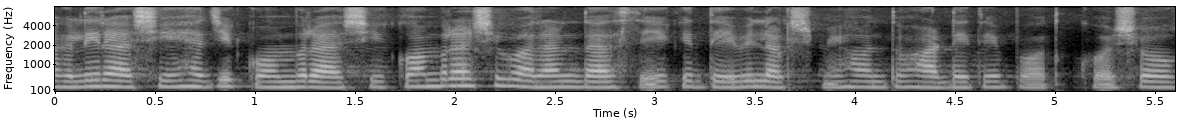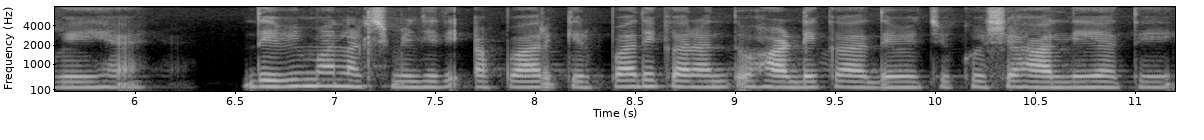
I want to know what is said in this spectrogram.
ਅਗਲੀ ਰਾਸ਼ੀ ਹੈ ਜੀ ਕੁੰਭ ਰਾਸ਼ੀ। ਕੁੰਭ ਰਾਸ਼ੀ ਵਾਲਿਆਂ ਨੂੰ ਦੱਸਦੀ ਹੈ ਕਿ ਦੇਵੀ ਲక్ష్ਮੀ ਹੁਣ ਤੁਹਾਡੇ ਤੇ ਬਹੁਤ ਖੁਸ਼ ਹੋ ਗਈ ਹੈ। ਦੇਵੀ ਮਾਂ ਲక్ష్ਮੀ ਜੀ ਦੀ ਅਪਾਰ ਕਿਰਪਾ ਦੇ ਕਾਰਨ ਤੁਹਾਡੇ ਘਰ ਦੇ ਵਿੱਚ ਖੁਸ਼ਹਾਲੀ ਅਤੇ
